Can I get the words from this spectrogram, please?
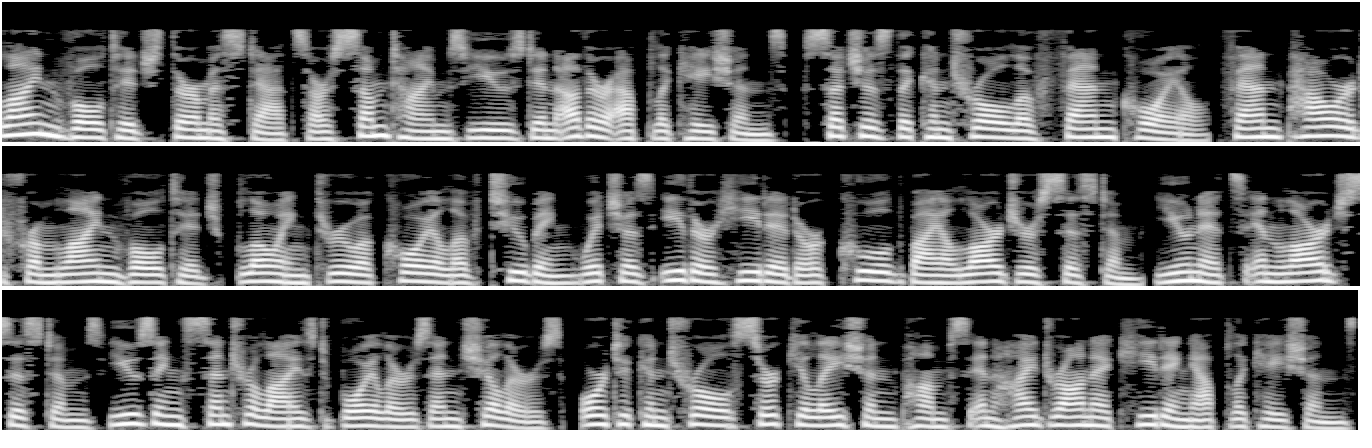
Line voltage thermostats are sometimes used in other applications, such as the control of fan coil fan powered from line voltage blowing through a coil of tubing which is either heated or cooled by a larger system units in large systems using centralized boilers and chillers, or to control circulation pumps in hydronic heating applications.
